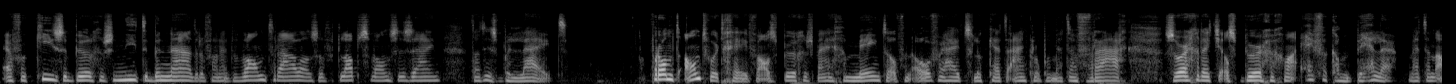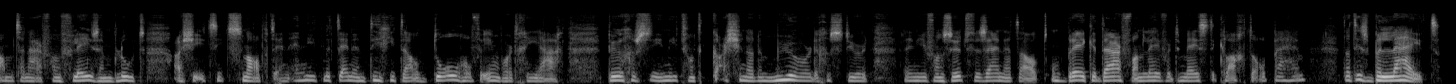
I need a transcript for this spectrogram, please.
ervoor kiezen burgers niet te benaderen van het wantrouwen alsof het lapswansen zijn, dat is beleid prompt antwoord geven als burgers bij een gemeente of een overheidsloket aankloppen met een vraag. Zorgen dat je als burger gewoon even kan bellen met een ambtenaar van vlees en bloed als je iets niet snapt en, en niet meteen een digitaal doolhof in wordt gejaagd. Burgers die niet van het kastje naar de muur worden gestuurd. Renier van Zutphen zijn het al, het ontbreken daarvan levert de meeste klachten op bij hem. Dat is beleid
